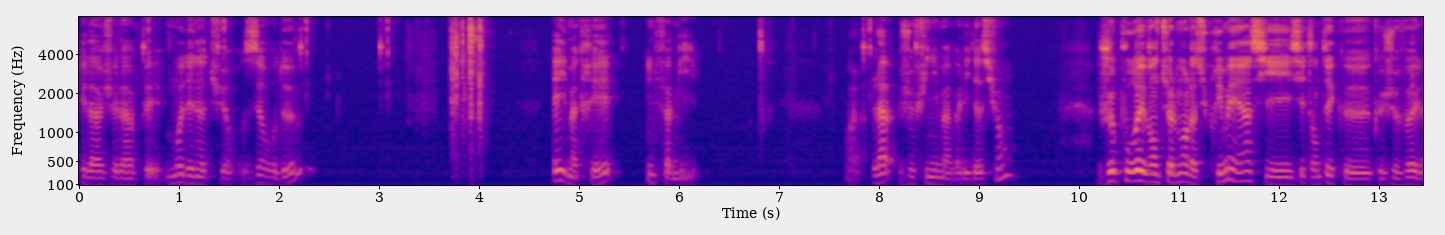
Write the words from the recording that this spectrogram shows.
Et là, je vais l'appeler natures 02 et il m'a créé une famille. Voilà, là je finis ma validation. Je pourrais éventuellement la supprimer, hein, si, si tant que, je veuille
